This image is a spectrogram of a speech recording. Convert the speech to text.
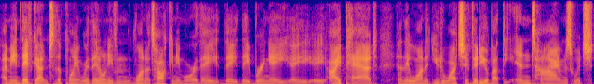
I mean, they've gotten to the point where they don't even want to talk anymore. They they they bring a, a, a iPad and they wanted you to watch a video about the end times, which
